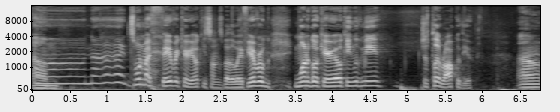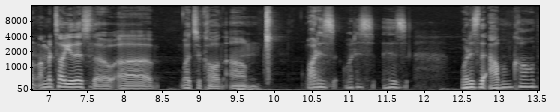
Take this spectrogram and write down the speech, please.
um, night. It's one of my favorite karaoke songs, by the way. If you ever want to go karaokeing with me, just play "Rock with You." um, I'm gonna tell you this though. Uh, what's it called? Um, what is what is his? What is the album called?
